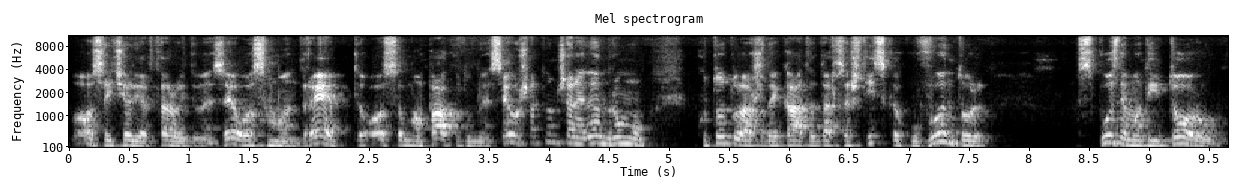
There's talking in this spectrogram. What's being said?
o să-i cer iertare lui Dumnezeu, o să mă îndrept, o să mă împac cu Dumnezeu. Și atunci ne dăm drumul cu totul la judecată. Dar să știți că cuvântul spus de Mântuitorul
